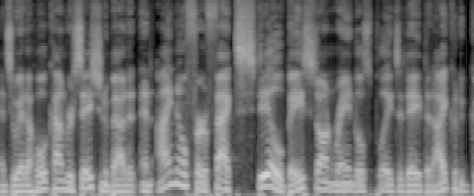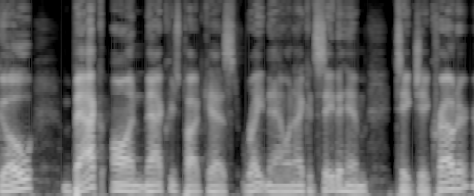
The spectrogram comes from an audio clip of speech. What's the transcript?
And so we had a whole conversation about it. And I know for a fact, still based on Randle's play today, that I could go back on Macri's podcast right now and I could say to him, take Jae Crowder,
